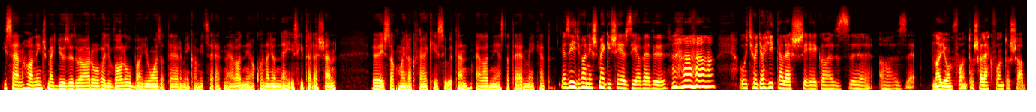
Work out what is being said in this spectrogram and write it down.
hiszen ha nincs meggyőződve arról, hogy valóban jó az a termék, amit szeretne eladni, akkor nagyon nehéz hitelesen és szakmailag felkészülten eladni ezt a terméket. Ez így van, és meg is érzi a vevő. Úgyhogy a hitelesség az, az nagyon fontos, a legfontosabb.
